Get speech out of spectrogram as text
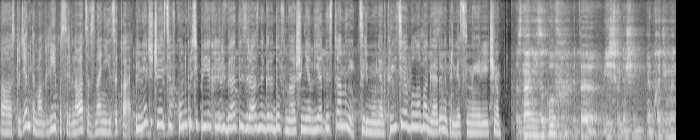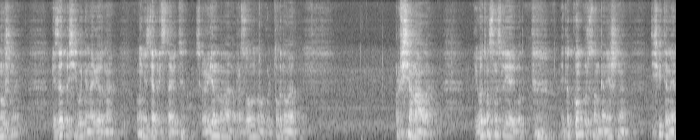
э, студенты могли посоревноваться в знании языка. Принять участие в конкурсе приехали ребята из разных городов нашей необъятной страны. Церемония открытия была богата на приветственные речи. Знание языков – это вещь сегодня очень необходимая и нужная. Без этого сегодня, наверное, ну, нельзя представить современного, образованного, культурного профессионала. И в этом смысле вот этот конкурс, он, конечно, действительно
